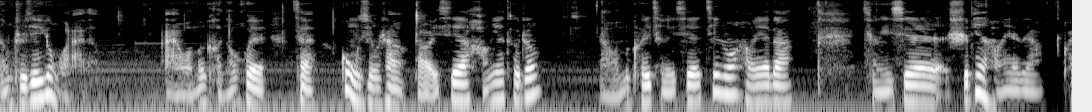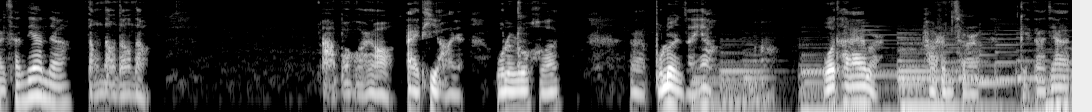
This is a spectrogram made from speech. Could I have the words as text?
能直接用过来的。哎，我们可能会在共性上找一些行业特征，啊，我们可以请一些金融行业的，请一些食品行业的呀，快餐店的呀，等等等等，啊，包括还有 IT 行业。无论如何，嗯，不论怎样，啊，whatever，还有什么词儿啊？给大家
